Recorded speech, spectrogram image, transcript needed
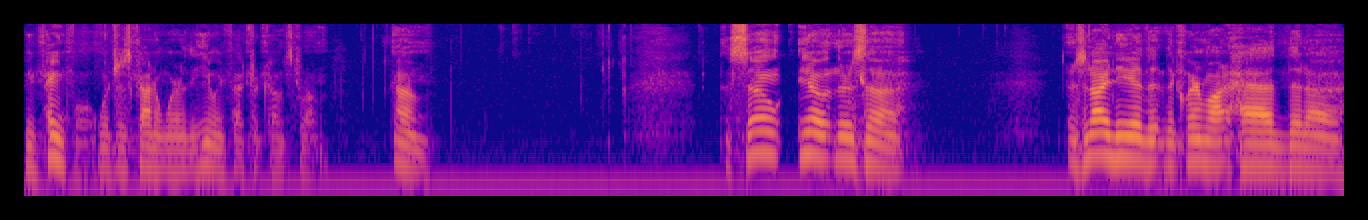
be painful, which is kind of where the healing factor comes from. Um, so, you know, there's a there's an idea that, that Claremont had that uh,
